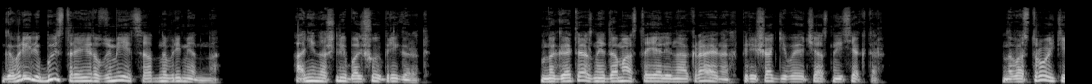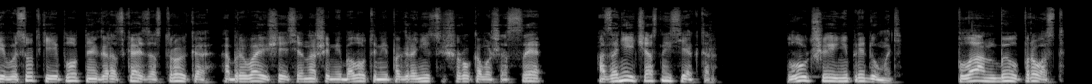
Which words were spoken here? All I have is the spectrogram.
Говорили быстро и, разумеется, одновременно. Они нашли большой пригород. Многоэтажные дома стояли на окраинах, перешагивая частный сектор. Новостройки, высотки и плотная городская застройка, обрывающаяся нашими болотами по границе широкого шоссе, а за ней частный сектор. Лучше и не придумать. План был прост.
